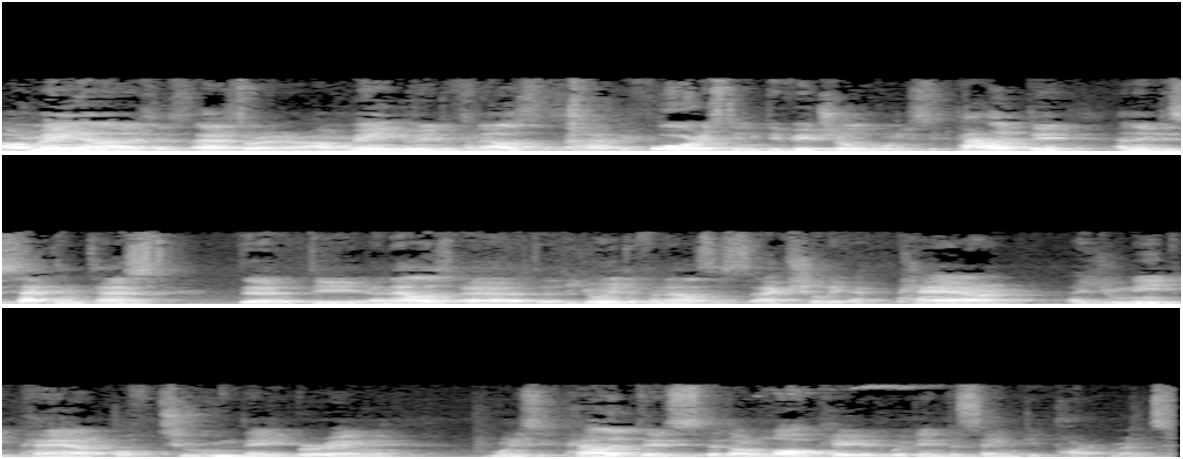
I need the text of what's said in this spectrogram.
our main analysis, uh, sorry, our main unit of analysis, as I said before, is the individual municipality, and in the second test, the the, uh, the, the unit of analysis is actually a pair, a unique pair of two neighboring municipalities that are located within the same department.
